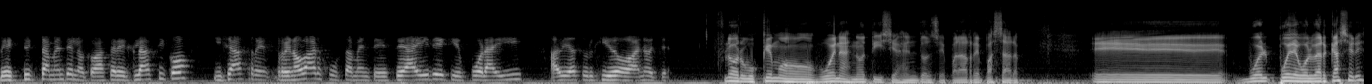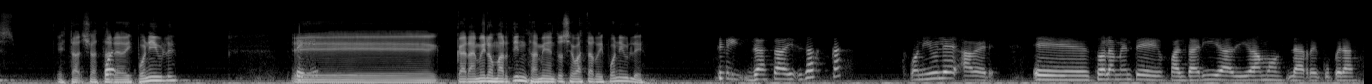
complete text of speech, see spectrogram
estrictamente en lo que va a ser el clásico y ya re- renovar justamente ese aire que por ahí había surgido anoche. Flor, busquemos buenas noticias entonces para repasar. Eh, ¿Puede volver Cáceres? Está, ya estará Bueno. disponible. Sí. Eh, Caramelo Martín también entonces va a estar disponible. Sí, ya está, ya está disponible. A ver, eh, solamente faltaría, digamos, la recuperación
